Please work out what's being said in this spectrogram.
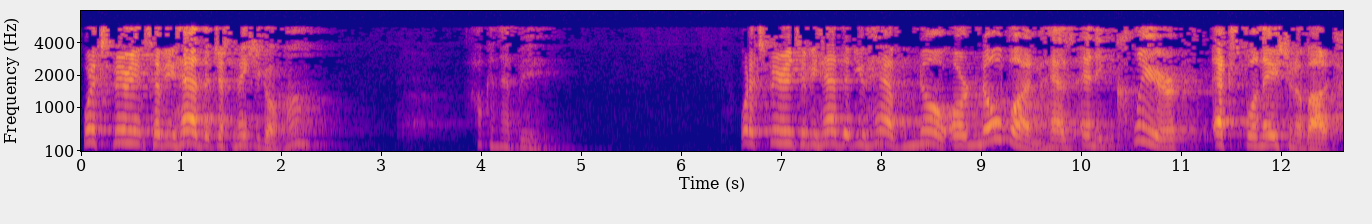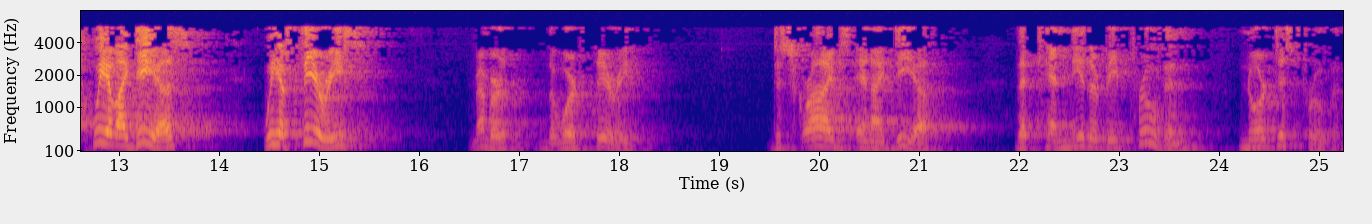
What experience have you had that just makes you go, huh? How can that be? What experience have you had that you have no, or no one has any clear explanation about it? We have ideas. We have theories. Remember, the word theory describes an idea that can neither be proven nor disproven.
